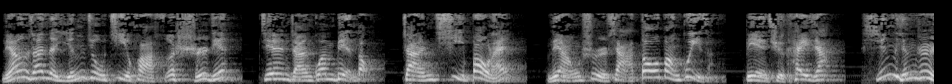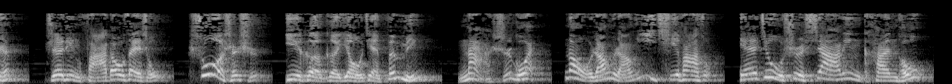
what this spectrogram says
梁山的营救计划和时间，监斩官便道。斩气报来，两士下刀棒柜子，便去开家。行刑之人指定法刀在手，说时迟，一个个要见分明。那时快闹嚷嚷一起发作，也就是下令砍头，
